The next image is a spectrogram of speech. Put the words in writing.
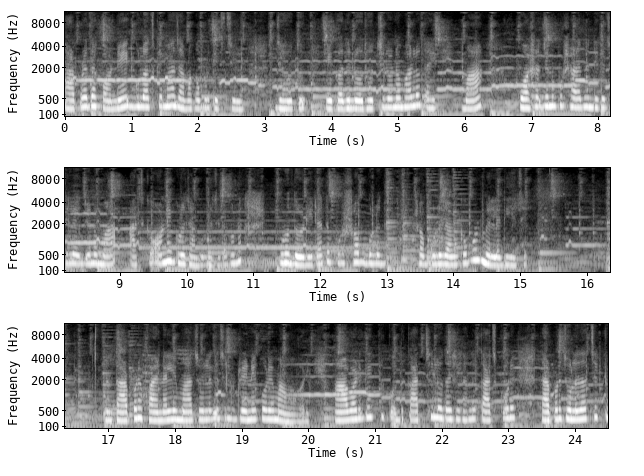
তারপরে দেখো অনেকগুলো আজকে মা জামা কাপড় কেচেছিল যেহেতু এই কদিন রোদ হচ্ছিল না ভালো, তাই মা কুয়াশার জন্য পুরো সারাদিন ঢেকেছিল এর জন্য মা আজকে অনেকগুলো জামা কাপড় কেচেছে দেখো না, পুরো দড়িটাতে পুরো সবগুলো সবগুলো জামা কাপড় মেলে দিয়েছে। তারপরে ফাইনালি মা চলে গেছিল ট্রেনে করে মামা বাড়ি। মামা বাড়িতে একটু কাজ ছিল, তাই সেখান থেকে কাজ করে তারপরে চলে যাচ্ছে একটু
